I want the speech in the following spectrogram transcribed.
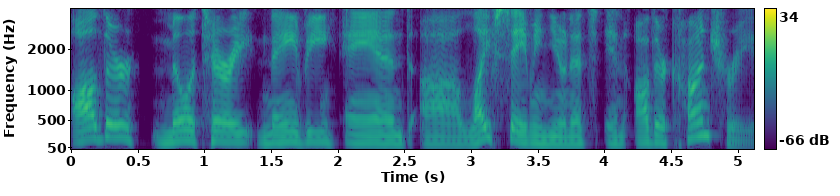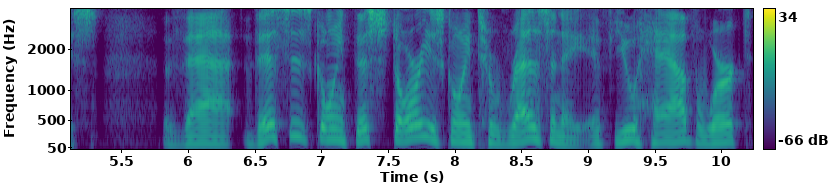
other military, Navy, and uh, life saving units in other countries. That this is going, this story is going to resonate if you have worked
